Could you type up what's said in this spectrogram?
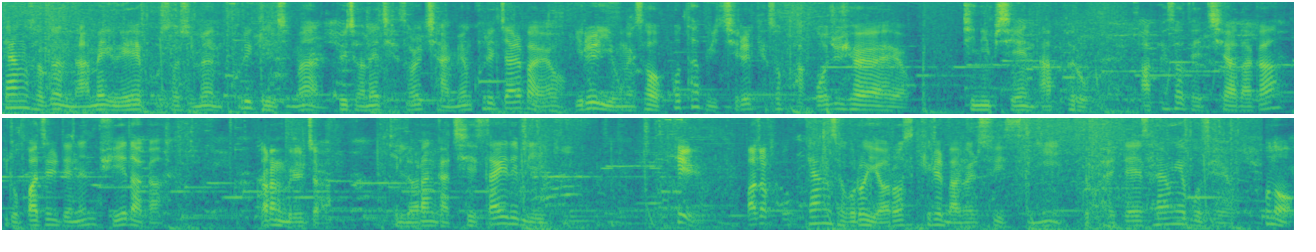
태양석은 남에 의해 부서지면 쿨이 길지만 그 전에 재설치하면 쿨이 짧아요. 이를 이용해서 포탑 위치를 계속 바꿔주셔야 해요. 진입 시엔 앞으로 앞에서 대치하다가 뒤로 빠질 때는 뒤에다가. 나랑 밀자. 딜러랑 같이 사이드 밀기. 힐 빠졌고. 태양석으로 여러 스킬을 막을 수 있으니 급할 때 사용해보세요. 코너,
